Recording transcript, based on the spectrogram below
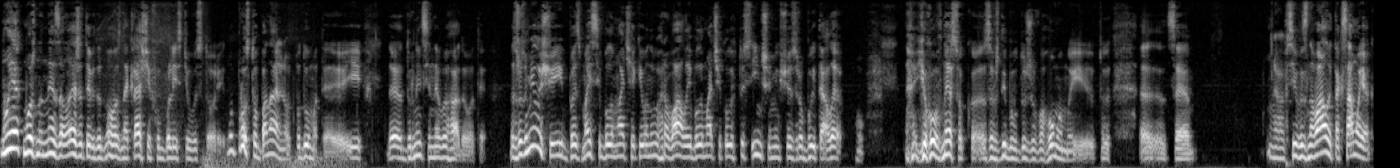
Ну а як можна не залежати від одного з найкращих футболістів в історії? Ну просто банально от подумати і е, дурниці не вигадувати. Зрозуміло, що і без Месі були матчі, які вони вигравали, і були матчі, коли хтось інший міг щось зробити, але ну, його внесок завжди був дуже вагомим, і е, це Е, всі визнавали, так само, як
